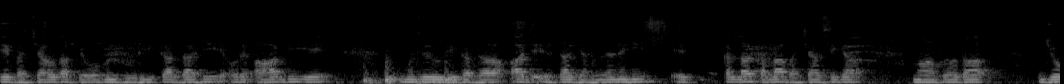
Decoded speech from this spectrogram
ਇਹ ਬੱਚਾ ਉਹਦਾ ਪਿਓ ਮਜ਼ਦੂਰੀ ਕਰਦਾ ਸੀ ਔਰ ਆਪ ਵੀ ਇਹ ਮਜ਼ਦੂਰੀ ਕਰਦਾ। ਅੱਜ ਇਸ ਦਾ ਜਨਮ ਦਿਨ ਹੀ ਇਹ ਕੱਲਾ ਕੱਲਾ ਬੱਚਾ ਸੀਗਾ। ਮਾਂ ਪਿਓ ਦਾ ਜੋ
